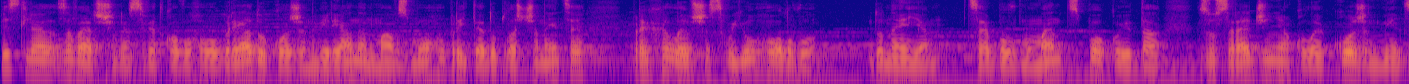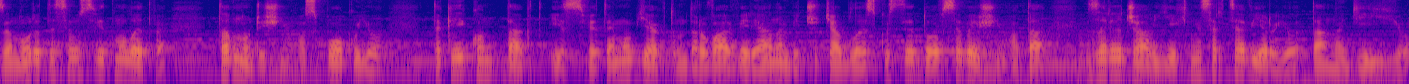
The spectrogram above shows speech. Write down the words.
Після завершення святкового обряду кожен вірянин мав змогу прийти до плащаниці, прихиливши свою голову до неї. Це був момент спокою та зосередження, коли кожен міг зануритися у світ молитви та внутрішнього спокою. Такий контакт із святим об'єктом дарував вірянам відчуття близькості до Всевишнього та заряджав їхні серця вірою та надією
